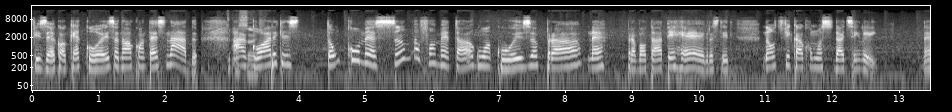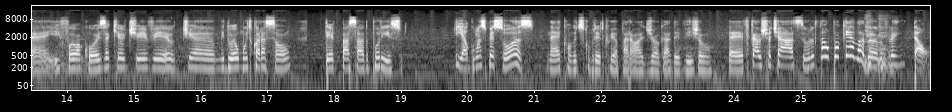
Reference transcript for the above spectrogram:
fizer qualquer coisa, não acontece nada. Agora que eles estão começando a fomentar alguma coisa para, né, para voltar a ter regras, ter, não ficar como uma cidade sem lei. né? E foi uma coisa que eu tive, eu tinha, me doeu muito o coração ter passado por isso. E algumas pessoas, né, quando descobriram que eu ia parar de jogar Division, é, ficaram chateadas. Então, por que, madame? Eu falei, então,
